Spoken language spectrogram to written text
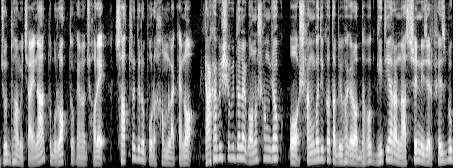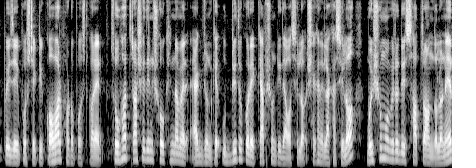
যুদ্ধ আমি চাই না, তবু রক্ত কেন ঝরে? ছাত্রদের উপর হামলা কেন? ঢাকা বিশ্ববিদ্যালয়ের গণসংযোগ ও সাংবাদিকতা বিভাগের অধ্যাপক গীতিয়ারা নাসরিন নিজের ফেসবুক পেজে এই পোস্টে একটি কভার ফটো পোস্ট করেন। সৌভাত রাশেদিন শৌখিন নামের একজনকে উদ্ধৃত করে ক্যাপশনটি দেওয়া ছিল। সেখানে লেখা ছিল, বৈষম্য বিরোধী ছাত্র আন্দোলনের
